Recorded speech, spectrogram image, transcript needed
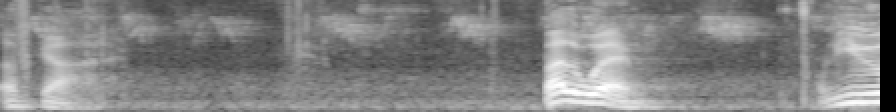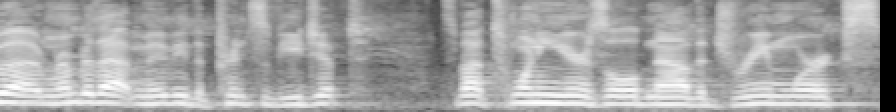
of God. By the way, if you uh, remember that movie, The Prince of Egypt? It's about 20 years old now, the DreamWorks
